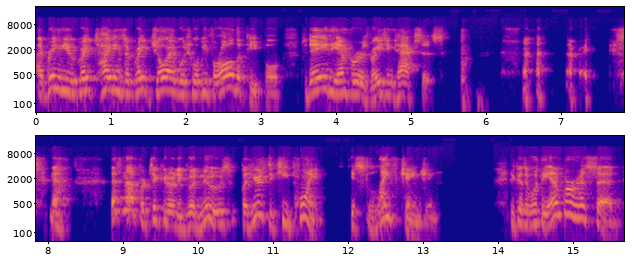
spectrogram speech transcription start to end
I bring you great tidings of great joy, which will be for all the people. Today the emperor is raising taxes. all right. Now, that's not particularly good news, but here's the key point it's life changing. Because of what the emperor has said,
